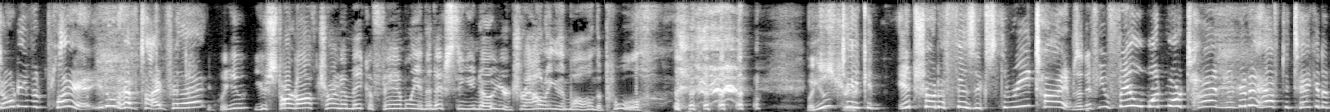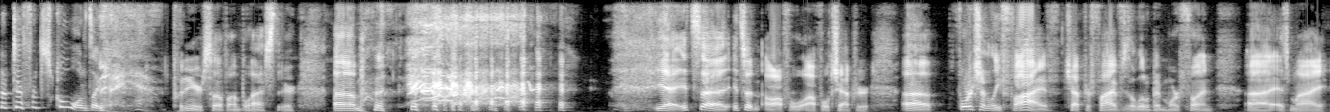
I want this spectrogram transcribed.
don't even play it. You don't have time for that. Well, you you start off trying to make a family, and the next thing you know, you're drowning them all in the pool. Which You've taken Intro to Physics three times, and if you fail one more time, you're gonna have to take it at a different school. And it's like, yeah, putting yourself on blast there. Um, yeah, it's a it's an awful awful chapter. Uh, fortunately, five chapter five is a little bit more fun, uh, as my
